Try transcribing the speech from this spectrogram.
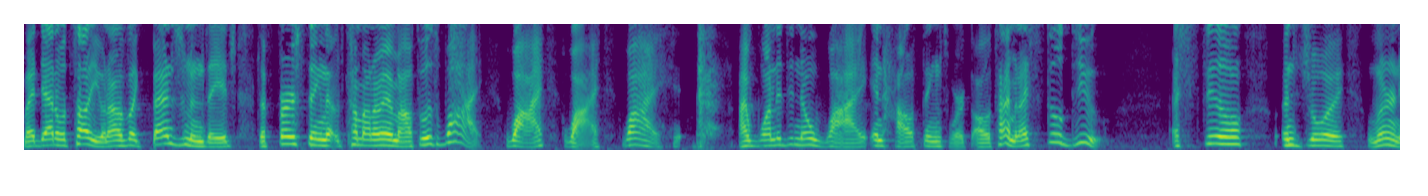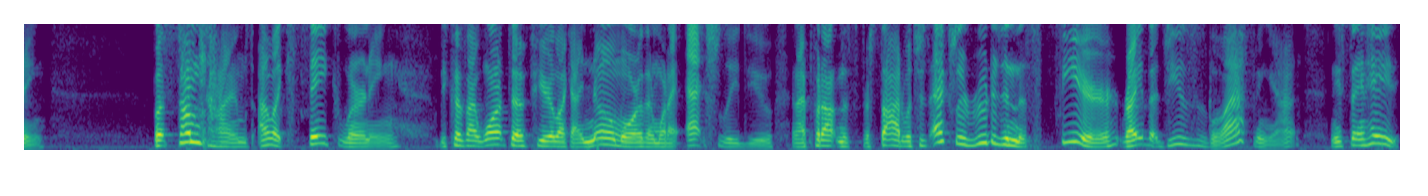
My dad will tell you, when I was like Benjamin's age, the first thing that would come out of my mouth was why? Why? Why? Why? I wanted to know why and how things worked all the time. And I still do. I still enjoy learning. But sometimes I like fake learning because I want to appear like I know more than what I actually do. And I put out in this facade, which is actually rooted in this fear, right, that Jesus is laughing at. And he's saying, hey,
